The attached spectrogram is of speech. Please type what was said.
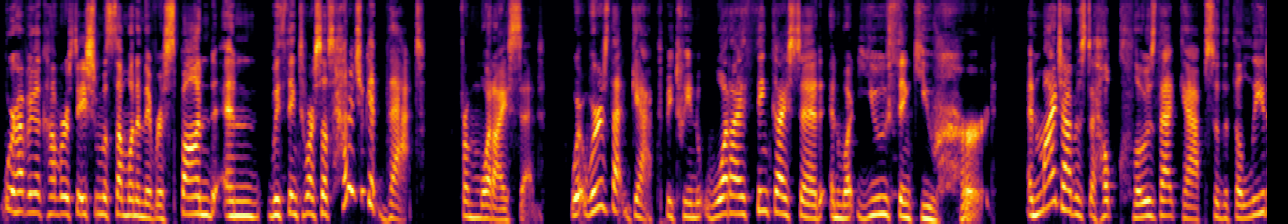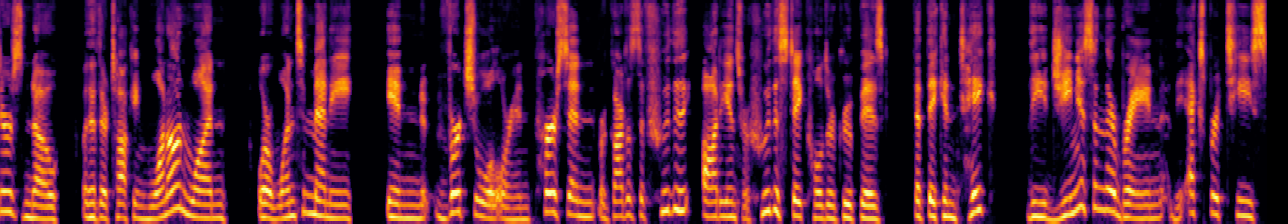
We're having a conversation with someone and they respond, and we think to ourselves, how did you get that from what I said? Where, where's that gap between what I think I said and what you think you heard? And my job is to help close that gap so that the leaders know whether they're talking one on one or one to many in virtual or in person, regardless of who the audience or who the stakeholder group is, that they can take the genius in their brain, the expertise,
